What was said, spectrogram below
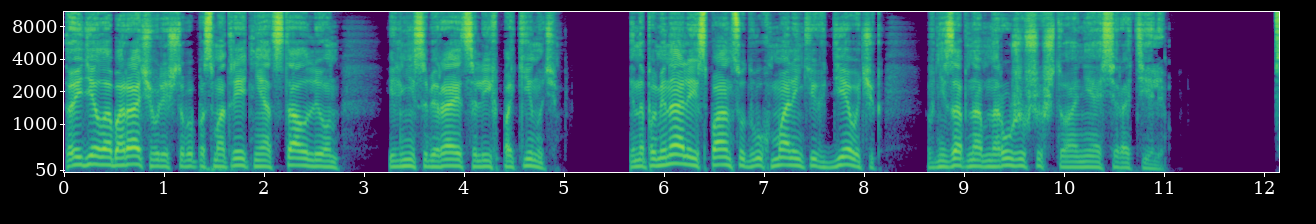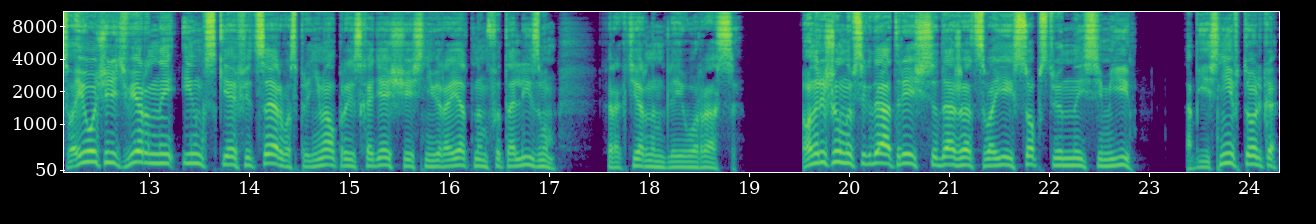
То и дело оборачивались, чтобы посмотреть, не отстал ли он или не собирается ли их покинуть. И напоминали испанцу двух маленьких девочек, внезапно обнаруживших, что они осиротели. В свою очередь, верный ингский офицер воспринимал происходящее с невероятным фатализмом, характерным для его расы. Он решил навсегда отречься даже от своей собственной семьи, объяснив только,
